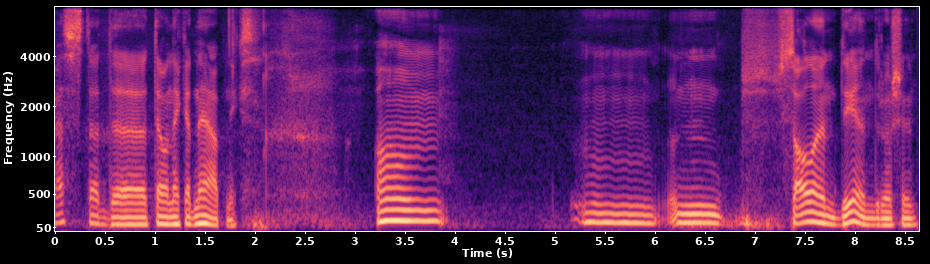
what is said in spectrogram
Kas tad uh, tev nekad neapniks? Um, mm, mm, saulaina diena droši vien.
